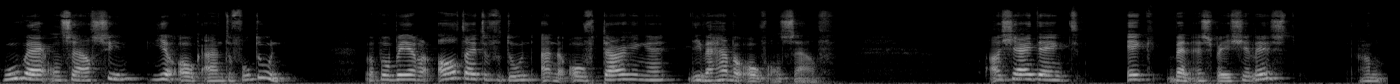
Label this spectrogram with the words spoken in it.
hoe wij onszelf zien hier ook aan te voldoen. We proberen altijd te voldoen aan de overtuigingen die we hebben over onszelf. Als jij denkt, ik ben een specialist, dan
